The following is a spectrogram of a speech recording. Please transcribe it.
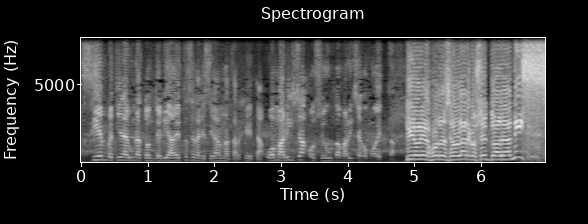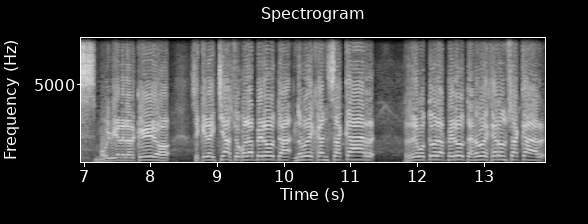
siempre tiene alguna tontería de estas en la que se gana una tarjeta, o amarilla o segunda amarilla como esta. Tiro libre por de Cerro Largo, centro al Anís. Muy bien el arquero. Se queda Hichazo con la pelota. No lo dejan sacar. Rebotó la pelota, no lo dejaron sacar.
